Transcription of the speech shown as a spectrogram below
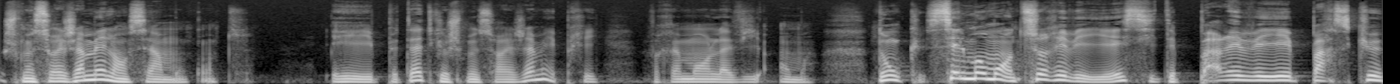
je me serais jamais lancé à mon compte. Et peut-être que je me serais jamais pris vraiment la vie en main. Donc, c'est le moment de se réveiller. Si t'es pas réveillé parce que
